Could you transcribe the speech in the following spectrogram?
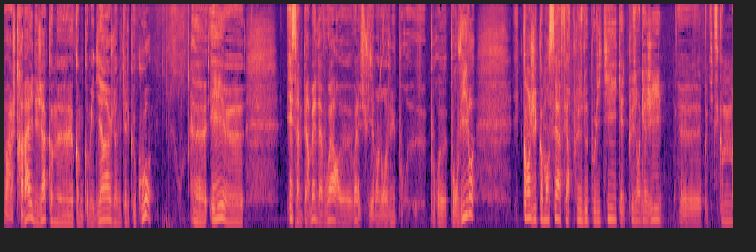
bah, je travaille déjà comme, euh, comme comédien, je donne quelques cours, euh, et, et ça me permet d'avoir voilà, suffisamment de revenus pour, pour, pour vivre. Et quand j'ai commencé à faire plus de politique, à être plus engagé, politique c'est quand même,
